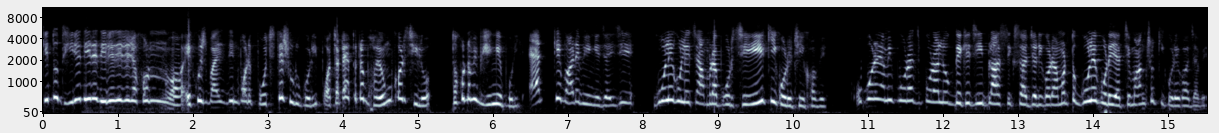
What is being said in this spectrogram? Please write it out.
কিন্তু ধীরে ধীরে ধীরে ধীরে যখন একুশ বাইশ দিন পরে পচতে শুরু করি, পচাটা এতটা ভয়ঙ্কর ছিল, তখন আমি ভেঙে পড়ি। একেবারে ভেঙে যাই যে, গলে গলে চামড়া পড়ছে, এ কি করে ঠিক হবে? উপরে আমি পোড়া পোড়া লোক দেখেছি প্লাস্টিক সার্জারি করে, আমার তো গলে পড়ে যাচ্ছে, মাংস কি করে গজাবে?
